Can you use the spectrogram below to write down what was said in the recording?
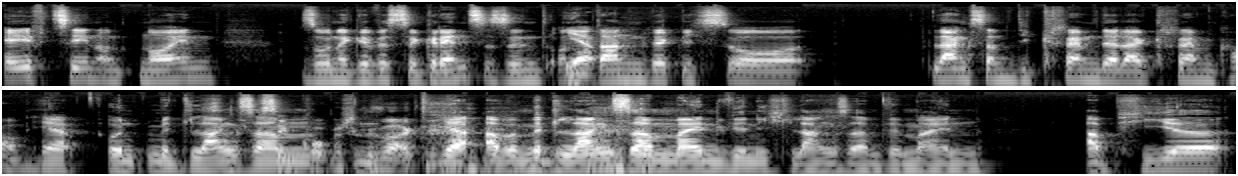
11, 10 und 9 so eine gewisse Grenze sind und Ja. dann wirklich so langsam die Creme de la Creme kommen. Ja, und mit langsam. komisch gesagt. Ja, aber mit langsam meinen wir nicht langsam. Wir meinen ab hier,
